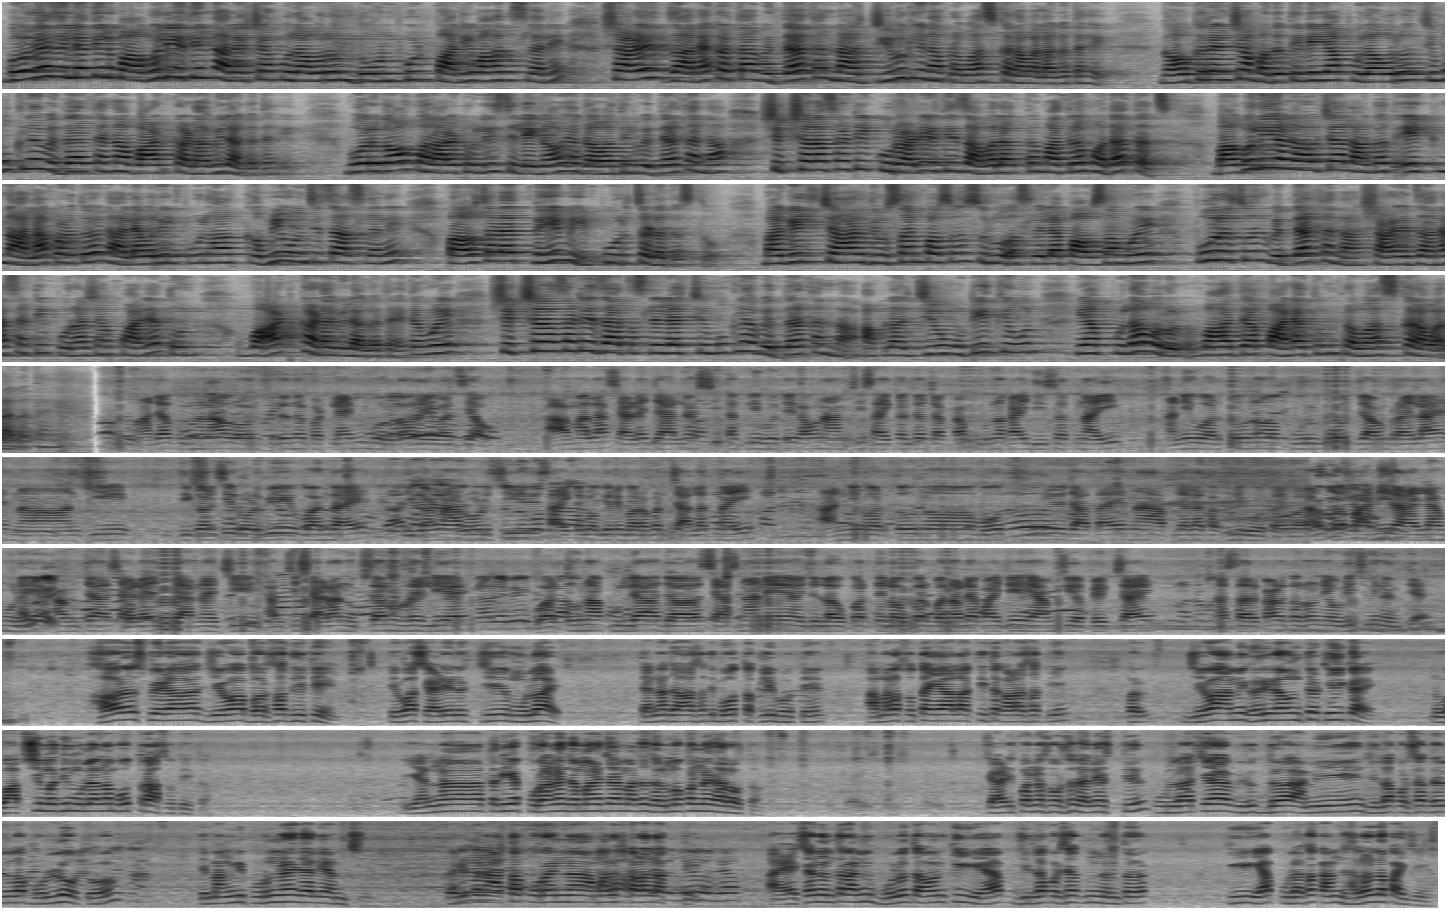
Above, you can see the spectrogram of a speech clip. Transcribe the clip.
गोंदिया जिल्ह्यातील बाघोली येथील नाल्याच्या पुलावरून दोन फूट पाणी वाहत असल्याने शाळेत जाण्याकरता विद्यार्थ्यांना जीवघेणा प्रवास करावा लागत आहे. गावकऱ्यांच्या मदतीने या पुलावरून चिमुकल्या विद्यार्थ्यांना वाट काढावी लागत आहे. बोरगाव मरारटोली सिलेगाव या गावातील विद्यार्थ्यांना शिक्षणासाठी कुराडी येथे जावं लागतं मात्र मधातच बागोली या गावच्या लागत एक नाला पडतोय. नाल्यावरील पूल हा कमी उंचीचा असल्याने पावसाळ्यात नेहमी पूर चढत असतो. मागील चार दिवसांपासून सुरू असलेल्या पावसामुळे पूर असून विद्यार्थ्यांना शाळेत जाण्यासाठी पुराच्या पाण्यातून वाट काढावी लागत आहे. त्यामुळे शिक्षणासाठी जात असलेल्या चिमुकल्या विद्यार्थ्यांना आपला जीव मुठीत घेऊन या पुलावरून वाहत्या पाण्यातून प्रवास करावा लागत आहे. माझ्या पूर्ण नाव रोहन सुरेंद्र पटले. मी बोरगाव रहिवासी आहोत आम्हाला शाळेत जाण्याची तकलीफ होते काहून आमची सायकलचा चक्का पूर्ण काही दिसत नाही. आणि वरतून पूर्ववत जाऊन राहिला आहे ना आणखी तिकडची रोड बी बंद आहे. तिकडनं रोडची सायकल वगैरे बरोबर चालत नाही. आणि वरतून बहुत पूर जात आहे ना आपल्याला तकलीफ होत आहे. जास्त पाणी राहिल्यामुळे आमच्या शाळेत जाण्याची आमची शाळा नुकसान होऊन राहिली आहे. वरतून हा पुल्या ज- शासनाने ज- लवकर ते लवकर बनवल्या पाहिजे हे आमची अपेक्षा आहे. सरकारकडून एवढीच विनंती आहे. हरच वेळा जेव्हा बरसात येते तेव्हा शाळेनं जे मुलं आहेत त्यांना जाण्यासाठी बहुत तकलीफ होते. आम्हाला स्वतः यावं लागते इथं काळासाठी. पर जेव्हा आम्ही घरी राहून तर ठीक आहे. वापसीमध्ये मुलांना बहुत त्रास होते इथं. यांना तरी या पुराण्या जमान्याचा आहे माझा जन्म पण नाही झाला होता. चाळीस पन्नास वर्ष झाले असतील. उल्हाच्या विरुद्ध आम्ही जिल्हा परिषदेला बोललो होतो. ते मागणी पूर्ण नाही झाली आमची. तरी पण आता पोरांना आम्हालाच काढा लागते. याच्यानंतर आम्ही बोलत आहोत की या जिल्हा परिषद नंतर की या पुलाचं काम झालेलं पाहिजे.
